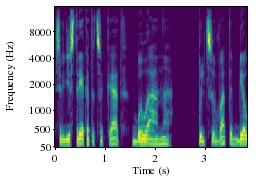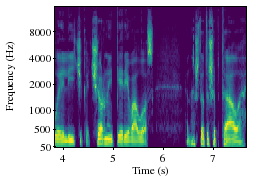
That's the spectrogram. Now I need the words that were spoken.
среди стрекота цикад, была она, пыльцевато-белое личико, черные перья волос. Она что-то шептала,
